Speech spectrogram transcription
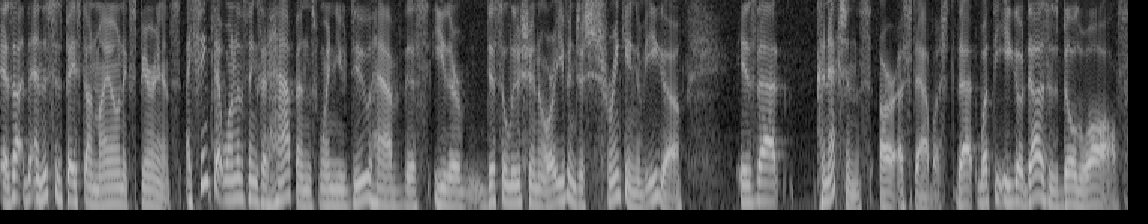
as I, and this is based on my own experience. I think that one of the things that happens when you do have this either dissolution or even just shrinking of ego is that connections are established. That what the ego does is build walls.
